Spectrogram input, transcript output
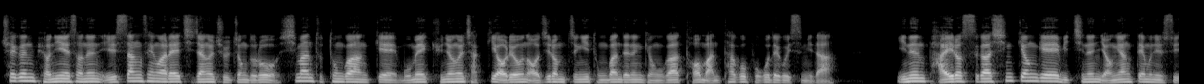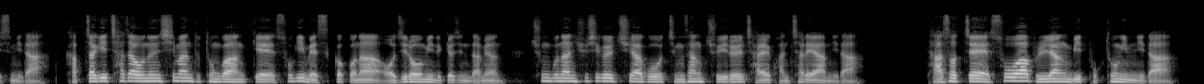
최근 변이에서는 일상생활에 지장을 줄 정도로 심한 두통과 함께 몸의 균형을 잡기 어려운 어지럼증이 동반되는 경우가 더 많다고 보고되고 있습니다. 이는 바이러스가 신경계에 미치는 영향 때문일 수 있습니다. 갑자기 찾아오는 심한 두통과 함께 속이 메스껍거나 어지러움이 느껴진다면 충분한 휴식을 취하고 증상 추이를 잘 관찰해야 합니다. 다섯째, 소화 불량 및 복통입니다.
